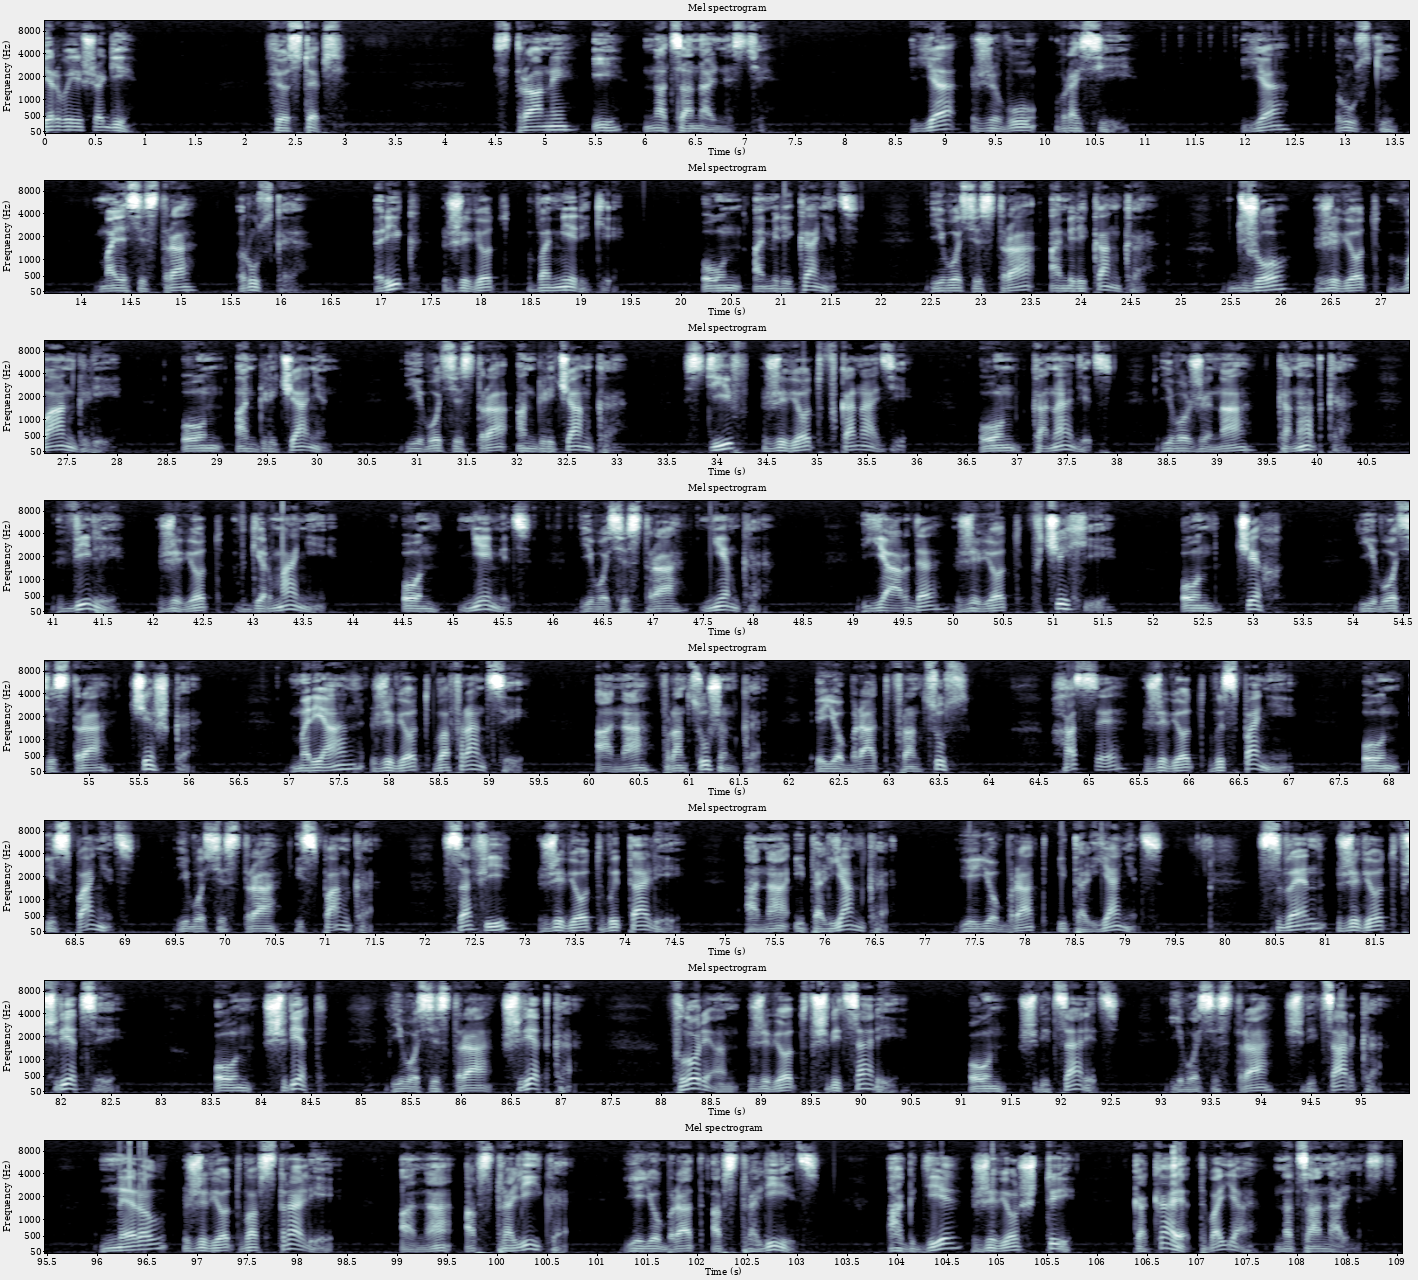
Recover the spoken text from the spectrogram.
Первые шаги. First steps. Страны и национальности. Я живу в России. Я русский. Моя сестра русская. Рик живет в Америке. Он американец. Его сестра американка. Джо живет в Англии. Он англичанин. Его сестра англичанка. Стив живет в Канаде. Он канадец. Его жена канадка. Вилли живет в Германии. Он немец. Его сестра немка. Ярда живет в Чехии. Он чех. Его сестра чешка. Мариан живет во Франции. Она француженка. Ее брат француз. Хасе живет в Испании. Он испанец. Его сестра испанка. Софи живет в Италии. Она итальянка. Ее брат итальянец. Свен живет в Швеции. Он швед. Его сестра шведка. Флориан живет в Швейцарии. Он швейцарец. Его сестра швейцарка. Нерл живет в Австралии. Она австралийка. Ее брат австралиец. А где живешь ты? Какая твоя национальность?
